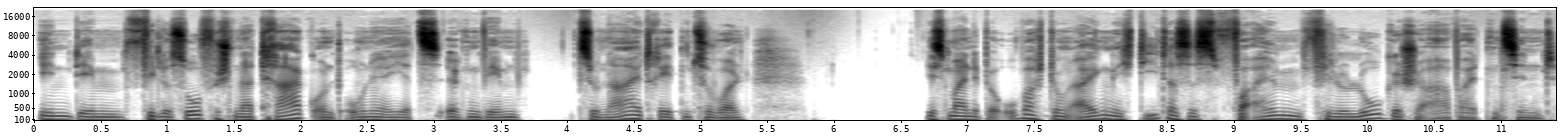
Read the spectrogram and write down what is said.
in dem philosophischen Ertrag und ohne jetzt irgendwem zu nahe treten zu wollen, ist meine Beobachtung eigentlich die, dass es vor allem philologische Arbeiten sind.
